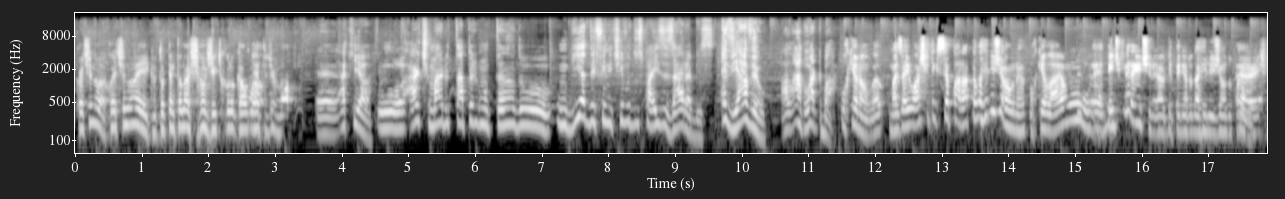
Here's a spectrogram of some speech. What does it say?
Continua, continua aí, que eu tô tentando achar um jeito de colocar o neto de volta. É, aqui, ó. O Art Mário tá perguntando: um guia definitivo dos países árabes é viável? Allahu Akbar. Por que não? Mas aí eu acho que tem que separar pela religião, né? Porque lá é um é bem diferente, né? Dependendo da religião do país.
